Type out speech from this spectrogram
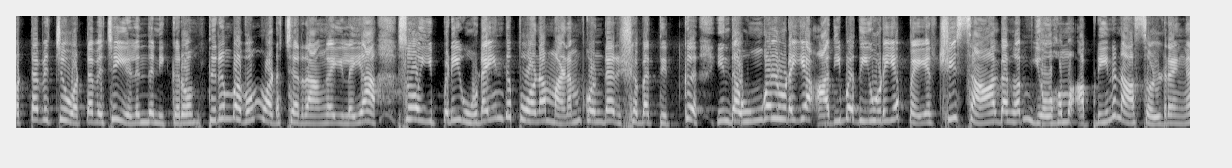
ஒட்ட வச்சு ஒட்ட வச்சு எழுந்து நிக்கிறோம். திரும்பவும் உடச்சிடுறாங்க இல்லையா? சோ இப்படி உடைந்து போன மனம் கொண்ட ரிஷபத்திற்கு இந்த உங்களுடைய அதிபதியுடைய பெயர்ச்சி சாதகம் யோகம் அப்படின்னு நான் சொல்றேங்க.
